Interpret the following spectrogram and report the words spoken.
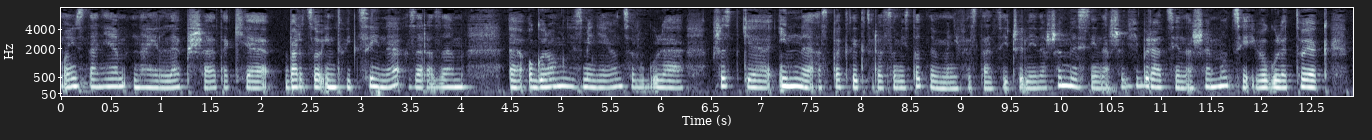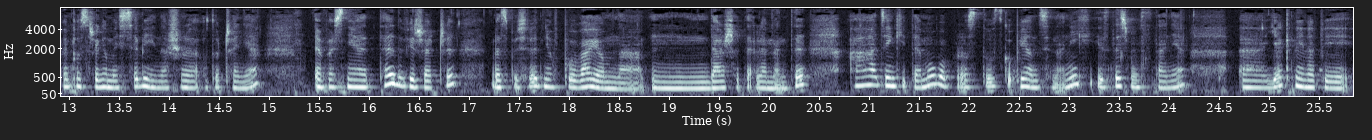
moim zdaniem najlepsze, takie bardzo intuicyjne, a zarazem e, ogromnie zmieniające w ogóle wszystkie inne aspekty, które są istotne w manifestacji, czyli nasze myśli, nasze wibracje, nasze emocje i w ogóle to, jak my postrzegamy siebie i nasze otoczenie. E, właśnie te dwie rzeczy bezpośrednio wpływają na mm, dalsze te elementy, a dzięki temu po prostu skupiając się na nich, jesteśmy w stanie jak najlepiej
